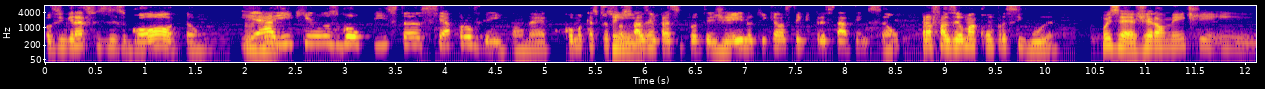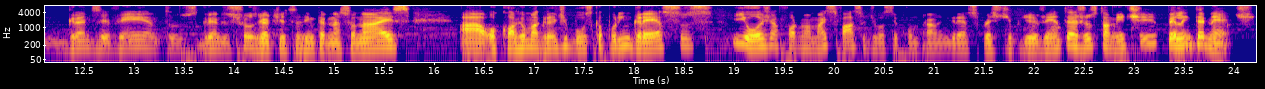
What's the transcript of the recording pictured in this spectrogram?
os ingressos esgotam. E é uhum. é aí que os golpistas se aproveitam, né? Como que as pessoas Sim. fazem para se proteger e no que, que elas têm que prestar atenção para fazer uma compra segura. Pois é, geralmente em grandes eventos, grandes shows de artistas internacionais, ah, ocorre uma grande busca por ingressos e hoje a forma mais fácil de você comprar um ingresso para esse tipo de evento é justamente pela internet.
